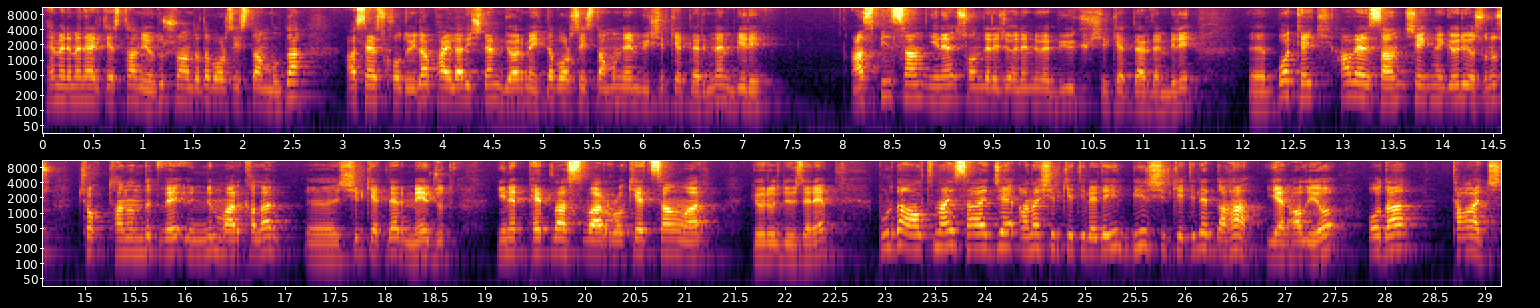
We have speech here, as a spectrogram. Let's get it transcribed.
hemen hemen herkes tanıyordur. Şu anda da Borsa İstanbul'da Asels koduyla payları işlem görmekte. Borsa İstanbul'un en büyük şirketlerinden biri. Aspilsan yine son derece önemli ve büyük şirketlerden biri. E, Botek, Havelsan şeklinde görüyorsunuz. Çok tanındık ve ünlü markalar, e, şirketler mevcut. Yine Petlas var, Roketsan var görüldüğü üzere. Burada Altınay sadece ana şirketiyle değil bir şirketiyle daha yer alıyor. O da Taç.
